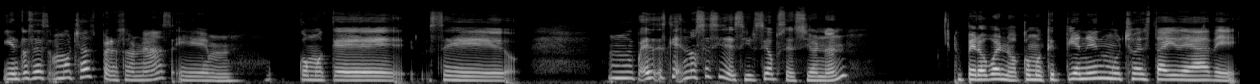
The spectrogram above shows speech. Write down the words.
Y entonces muchas personas em, como que se... Mm, es que no sé si decir se obsesionan pero bueno, como que tienen mucho esta idea de,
